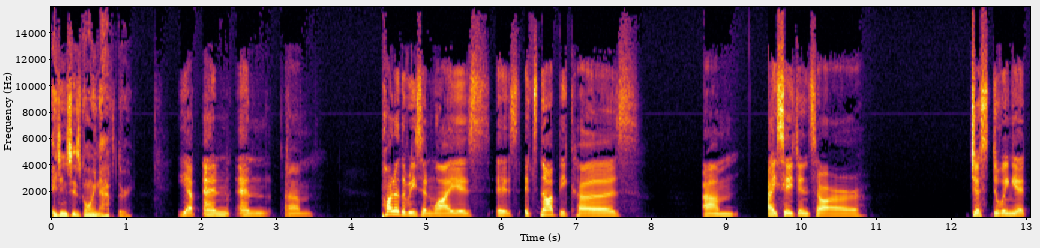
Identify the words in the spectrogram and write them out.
agency is going after. Yep, and and um, part of the reason why is is it's not because um, ICE agents are just doing it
